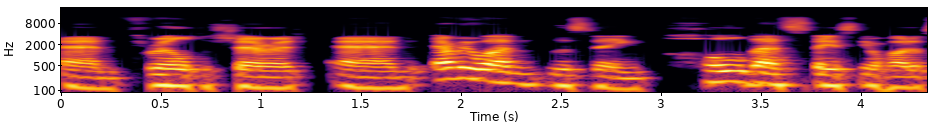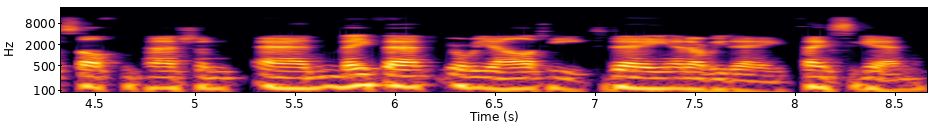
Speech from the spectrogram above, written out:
and thrilled to share it. And everyone listening, hold that space in your heart of self-compassion and make that your reality today and every day. Thanks again.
